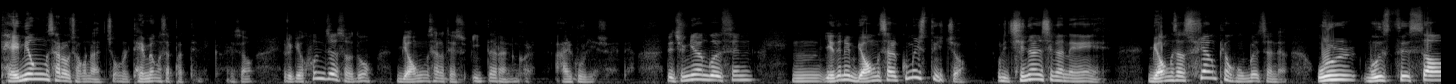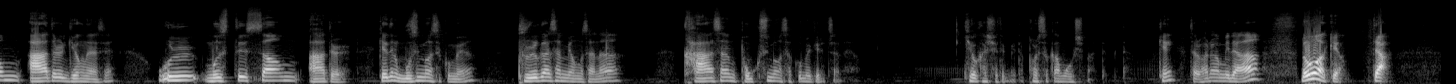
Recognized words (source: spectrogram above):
대명사로 적어놨죠. 오늘 대명사 파트니까. 그래서 이렇게 혼자서도 명사가 될 수 있다라는 걸 알고 계셔야 돼요. 근데 중요한 것은 음, 얘들은 명사를 꾸밀 수도 있죠. 우리 지난 시간에 명사 수량평 공부했잖아요. 울, must, some, other 기억나세요? 울, must, some, other. 걔들은 무슨 명사 꾸며요? 불가산 명사나 가산 복수 명사 꾸미기로 했잖아요. 기억하셔야 됩니다. 벌써 까먹으시면 안 됩니다. 오케이? 잘 활용합니다. 넘어갈게요.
